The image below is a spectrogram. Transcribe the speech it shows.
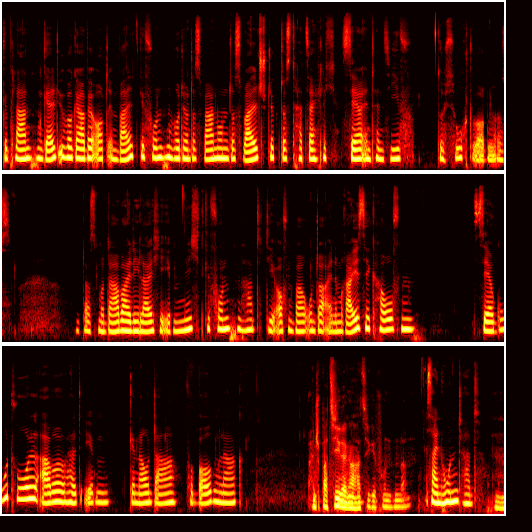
geplanten Geldübergabeort im Wald gefunden wurde. Und das war nun das Waldstück, das tatsächlich sehr intensiv durchsucht worden ist. Und dass man dabei die Leiche eben nicht gefunden hat, die offenbar unter einem Reisekaufen sehr gut wohl, aber halt eben genau da verborgen lag. Ein Spaziergänger ja. hat sie gefunden dann. Sein Hund hat mhm.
